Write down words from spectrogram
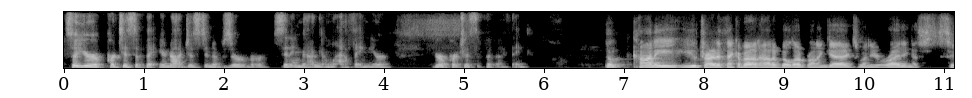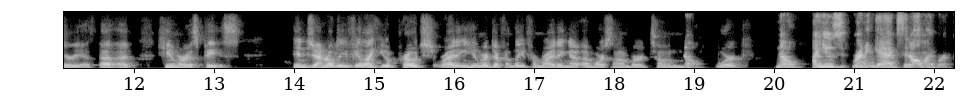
So you're a participant. You're not just an observer sitting back and laughing. You're you're a participant, I think. So Connie, you try to think about how to build up running gags when you're writing a serious, uh, a humorous piece in general, do you feel like you approach writing humor differently from writing a, a more somber tone no. work? No, I use running gags in all my work.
